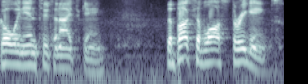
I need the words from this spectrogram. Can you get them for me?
going into tonight's game. The Bucks have lost three games.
